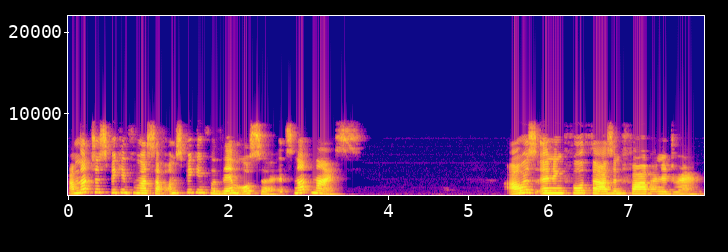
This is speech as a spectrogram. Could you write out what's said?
I'm not just speaking for myself, I'm speaking for them also. It's not nice. I was earning 4,500 Rand.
